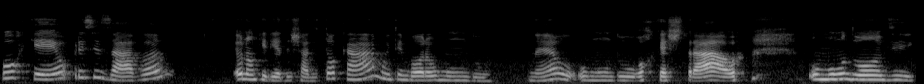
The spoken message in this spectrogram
porque eu precisava, eu não queria deixar de tocar, muito embora o mundo né? O, o mundo orquestral, o mundo onde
